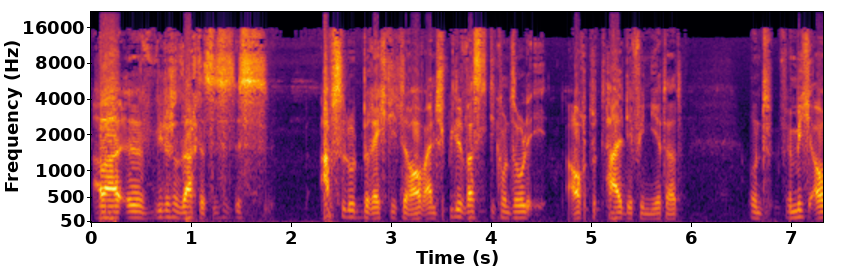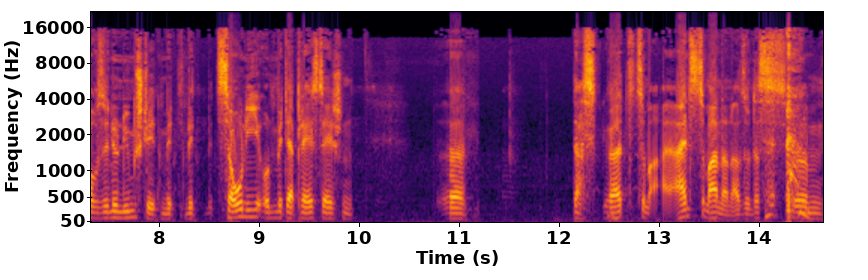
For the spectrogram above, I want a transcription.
Aber äh, wie du schon sagtest, es ist, ist absolut berechtigt darauf. Ein Spiel, was die Konsole auch total definiert hat. Und für mich auch synonym steht mit, mit, mit Sony und mit der Playstation. Äh, das gehört zum eins zum anderen. Also das ähm,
